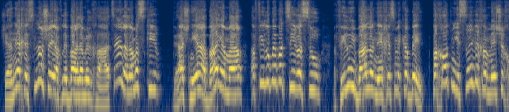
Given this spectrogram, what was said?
שהנכס לא שייך לבעל המרחץ, אלא למשכיר. דעה שנייה, אביי אמר, אפילו בבציר אסור, אפילו אם בעל הנכס מקבל פחות מ-25%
